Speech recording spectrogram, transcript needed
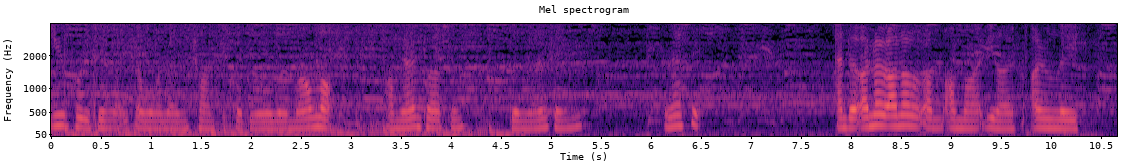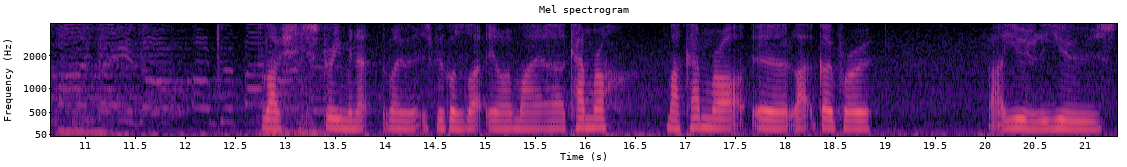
you probably think like no one of them trying to copy all of them. Well, I'm not. I'm my own person, doing my own things, and that's it. And uh, I know, I know, I'm, I'm like, you know, only live streaming at the moment. It's because like, you know, my uh, camera, my camera, uh, like GoPro, that I usually use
